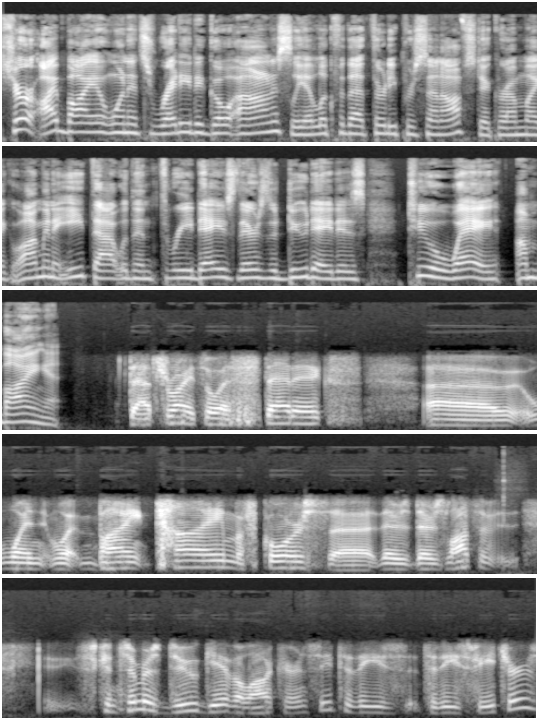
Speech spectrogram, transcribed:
Sure, I buy it when it's ready to go. Honestly, I look for that 30% off sticker. I'm like, well, I'm going to eat that within three days. There's the due date is two away. I'm buying it. That's right. So aesthetics, uh, when, when buying time, of course, uh, there's there's lots of consumers do give a lot of currency to these to these features.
